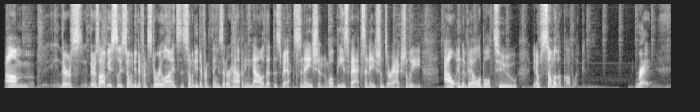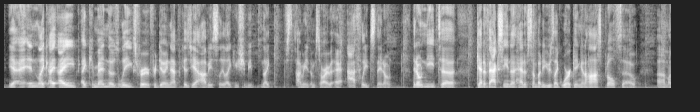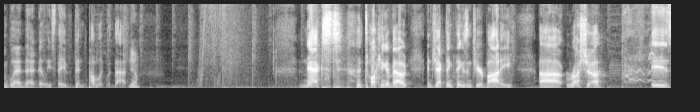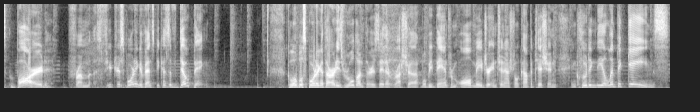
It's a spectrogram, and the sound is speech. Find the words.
um, there's there's obviously so many different storylines and so many different things that are happening now that this vaccination, well, these vaccinations are actually out and available to you know some of the public. Right. Yeah, and like I, I, I commend those leagues for for doing that because yeah, obviously like you should be like I mean I'm sorry, athletes they don't they don't need to get a vaccine ahead of somebody who's like working in a hospital. So um, I'm glad that at least they've been public with that. Yeah. Next, talking about injecting things into your body, uh, Russia is barred from future sporting events because of doping. Global sporting authorities ruled on Thursday that Russia will be banned from all major international competition, including the Olympic Games,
